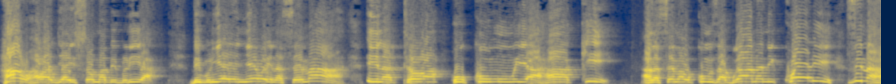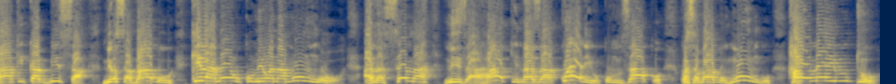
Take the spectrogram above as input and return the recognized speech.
Hao hawajaisoma biblia. Biblia yenyewe inasema inatoa hukumu ya haki anasema hukumu za bwana ni kweli zina haki kabisa. Ndio sababu kila anayehukumiwa na mungu anasema ni za haki na za kweli hukumu zako kwa sababu mungu haonei mtu.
